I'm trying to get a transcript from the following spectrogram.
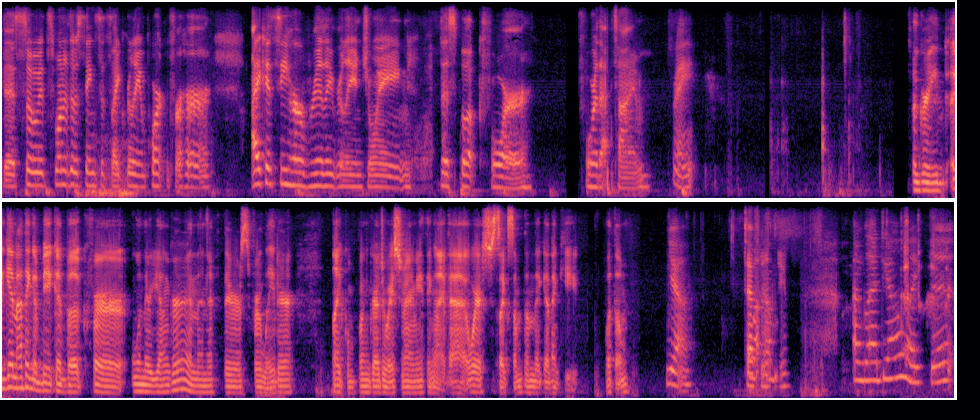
this. So it's one of those things that's like really important for her. I could see her really, really enjoying this book for for that time. right. Agreed. Again, I think it'd be a good book for when they're younger, and then if there's for later, like when graduation or anything like that, where it's just like something they're gonna keep with them. Yeah. Definitely. I'm glad y'all liked it.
